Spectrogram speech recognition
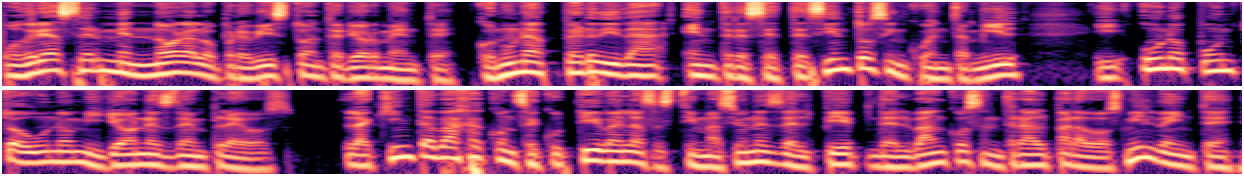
podría ser menor a lo previsto anteriormente, con una pérdida entre 750 mil y 1.1 millones de empleos. La quinta baja consecutiva en las estimaciones del PIB del Banco Central para 2020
